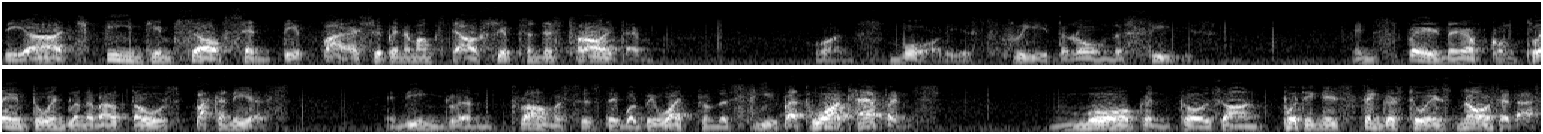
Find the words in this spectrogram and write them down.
The arch-fiend himself sent the fire ship in amongst our ships and destroyed them. Once more he is free to roam the seas. In Spain they have complained to England about those buccaneers. And England promises they will be wiped from the sea. But what happens? Morgan goes on putting his fingers to his nose at us.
